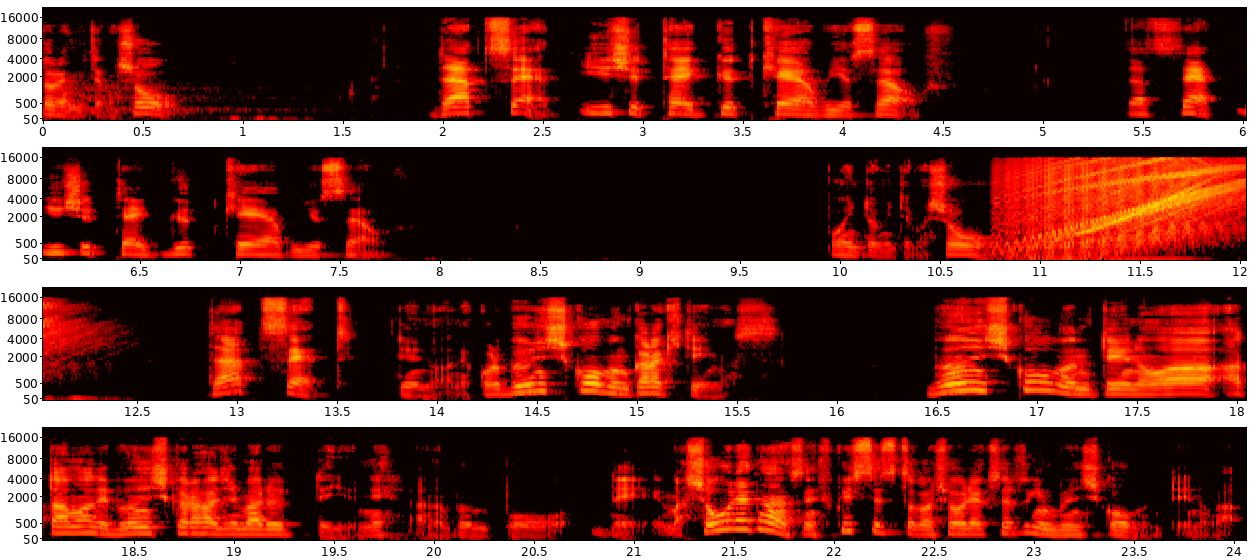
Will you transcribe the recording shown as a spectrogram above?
ト例見てみましょう。That said, you should take good care of yourself. That said, you should take good care of yourself. ポイント見てみましょう。That said っていうのはね、これ分子構文から来ています。分子構文っていうのは頭で分子から始まるっていうね、あの文法で、まあ省略なんですね。副施設とか省略するときに分子構文っていうのが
